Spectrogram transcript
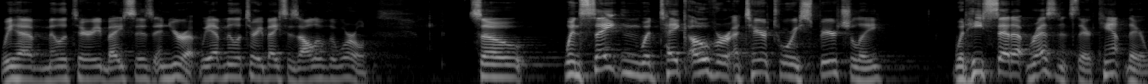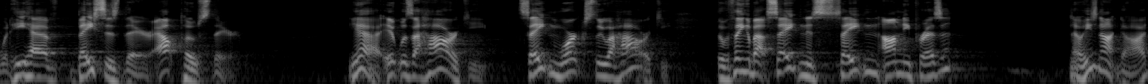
We have military bases in Europe. We have military bases all over the world. So when Satan would take over a territory spiritually, would he set up residence there, camp there? Would he have bases there, outposts there? Yeah, it was a hierarchy. Satan works through a hierarchy. The thing about Satan is Satan omnipresent? No, he's not God.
